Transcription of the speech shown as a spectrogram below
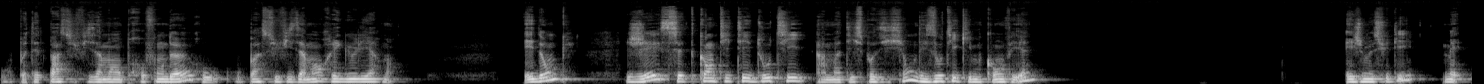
ou peut-être pas suffisamment en profondeur, ou, ou pas suffisamment régulièrement. Et donc, j'ai cette quantité d'outils à ma disposition, des outils qui me conviennent. Et je me suis dit, mais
